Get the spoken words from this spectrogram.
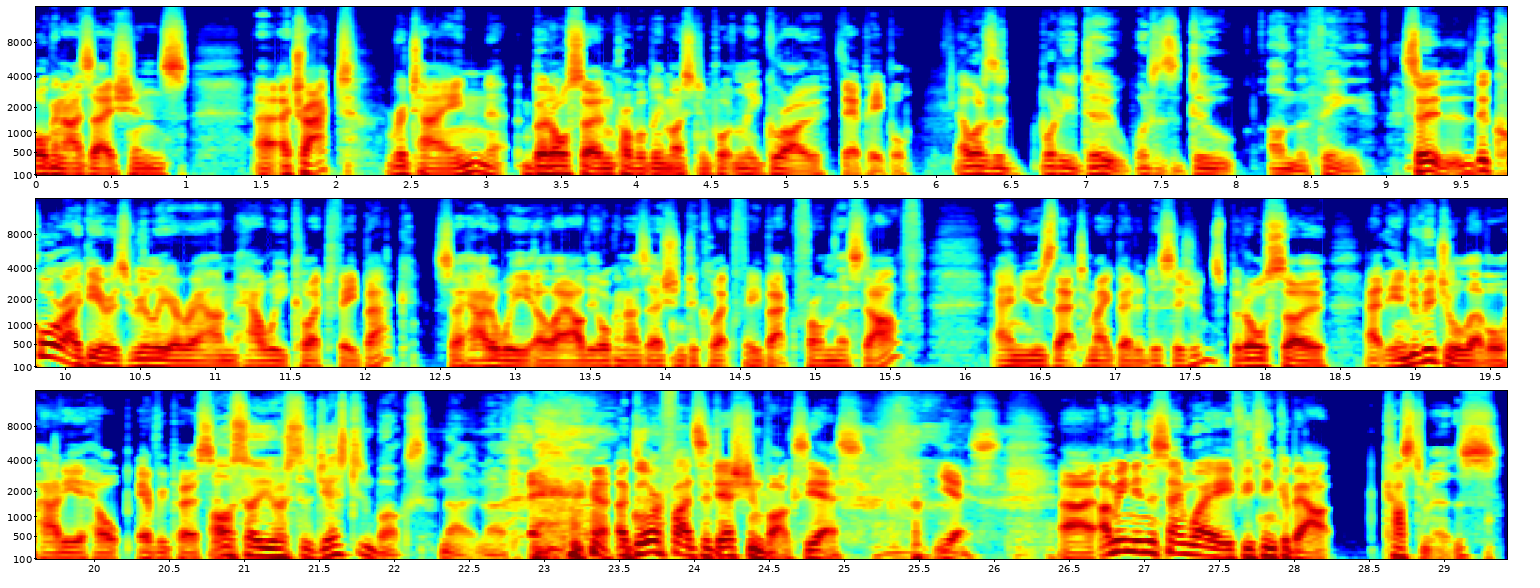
organizations uh, attract, retain, but also, and probably most importantly, grow their people. Now, what does it? What do you do? What does it do on the thing? So the core idea is really around how we collect feedback. So how do we allow the organisation to collect feedback from their staff and use that to make better decisions? But also at the individual level, how do you help every person? Oh, so you're a suggestion box? No, no. a glorified suggestion box. Yes, yes. Uh, I mean, in the same way, if you think about customers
